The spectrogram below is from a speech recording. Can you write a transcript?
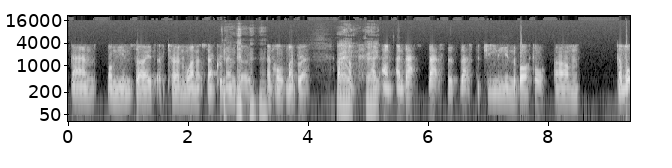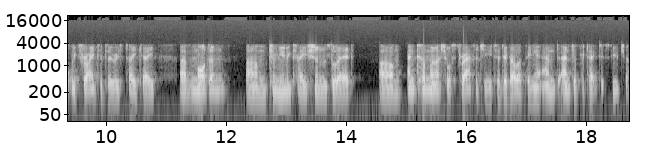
stand on the inside of turn one at Sacramento and hold my breath. Right, Um, right. And, and, and that's, that's, the, that's the genie in the bottle. Um, and what we try to do is take a, a modern, um, communications led, um, and commercial strategy to developing it and, and to protect its future.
